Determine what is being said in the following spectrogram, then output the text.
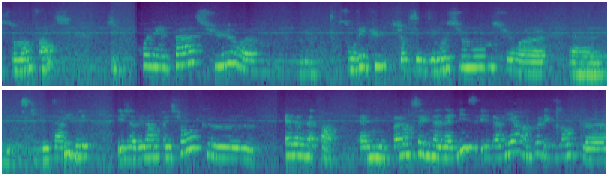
son enfance qui prenait le pas sur euh, son vécu, sur ses émotions, sur euh, euh, ce qui lui est arrivé. Et j'avais l'impression que elle, enfin, elle nous balançait une analyse et derrière un peu l'exemple. euh,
